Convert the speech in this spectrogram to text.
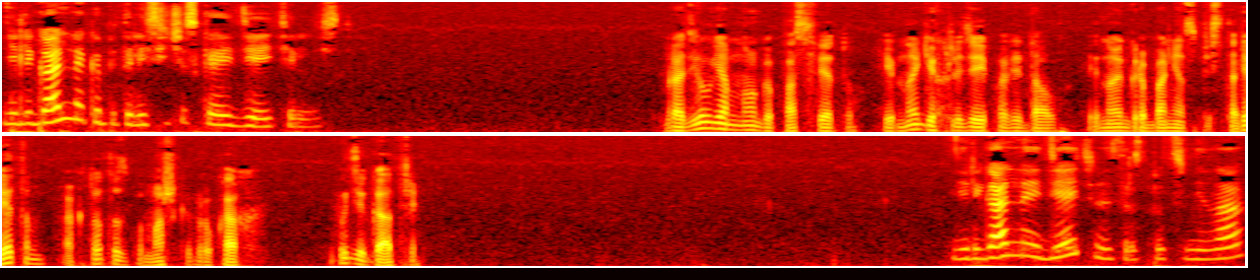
Нелегальная капиталистическая деятельность. Бродил я много по свету, и многих людей повидал. Иной грабанет с пистолетом, а кто-то с бумажкой в руках. Вуди Гатри. Нелегальная деятельность распространена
